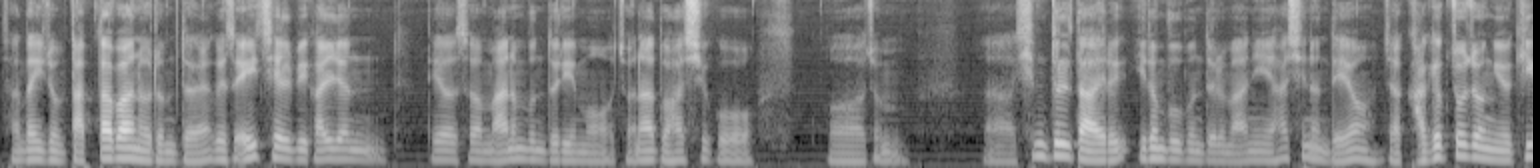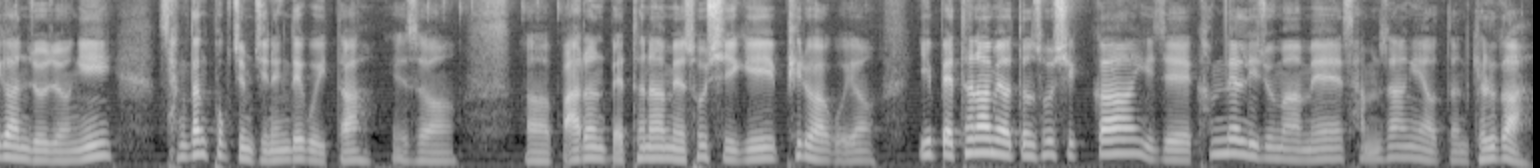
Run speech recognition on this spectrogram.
상당히 좀 답답한 흐름들. 그래서 HLB 관련되어서 많은 분들이 뭐 전화도 하시고 어 좀 어, 힘들다 이런, 이런 부분들을 많이 하시는데요. 자 가격 조정이 기간 조정이 상당폭 지금 진행되고 있다. 그래서 어, 빠른 베트남의 소식이 필요하고요. 이 베트남의 어떤 소식과 이제 캄넬리주맘의 삼상의 어떤 결과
